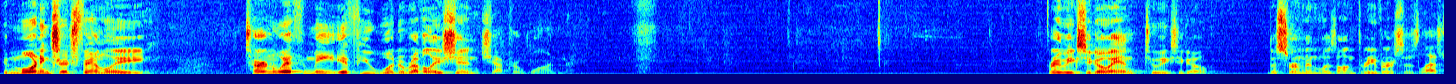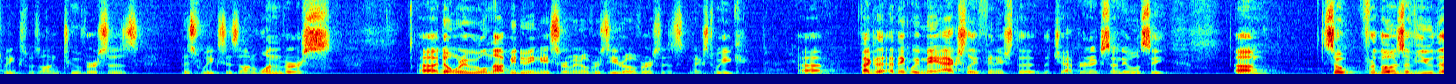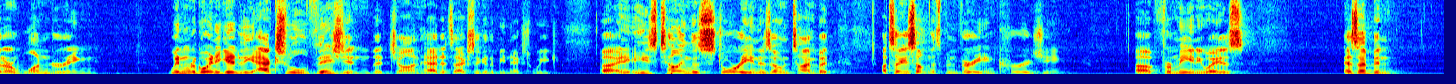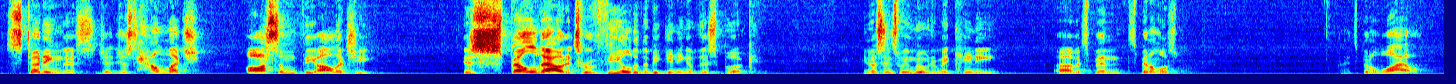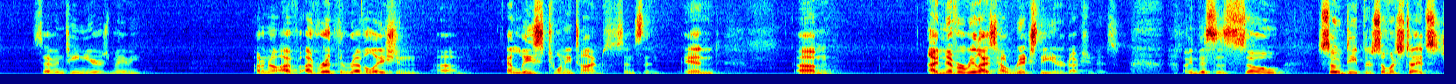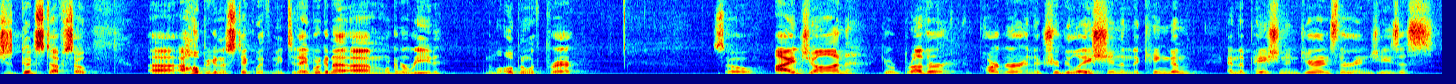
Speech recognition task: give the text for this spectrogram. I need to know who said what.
Speaker 1: Good morning, church family. Turn with me, if you would, to Revelation chapter 1. Three weeks ago and two weeks ago, the sermon was on three verses. Last week's was on two verses. This week's is on one verse. Uh, don't worry, we will not be doing a sermon over zero verses next week. Uh, in fact, I think we may actually finish the, the chapter next Sunday. We'll see. Um, so, for those of you that are wondering when we're going to get into the actual vision that John had, it's actually going to be next week. Uh, and he's telling the story in his own time, but I'll tell you something that's been very encouraging uh, for me, anyway, is as I've been studying this, j- just how much awesome theology is spelled out. It's revealed in the beginning of this book. You know, since we moved to McKinney, um, it's, been, it's been almost, it's been a while 17 years maybe? I don't know. I've, I've read through Revelation um, at least 20 times since then. And um, I never realized how rich the introduction is. I mean, this is so, so deep. There's so much stuff. It's just good stuff. So uh, I hope you're going to stick with me today. We're going um, we're going to read, and then we'll open with prayer. So, I, John, your brother and partner in the tribulation and the kingdom and the patient endurance that are in Jesus,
